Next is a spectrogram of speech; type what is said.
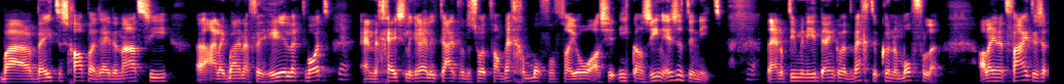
waar wetenschap en redenatie uh, eigenlijk bijna verheerlijkt wordt. Ja. En de geestelijke realiteit wordt een soort van weggemoffeld van, joh, als je het niet kan zien, is het er niet. Ja. En op die manier denken we het weg te kunnen moffelen. Alleen het feit is,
